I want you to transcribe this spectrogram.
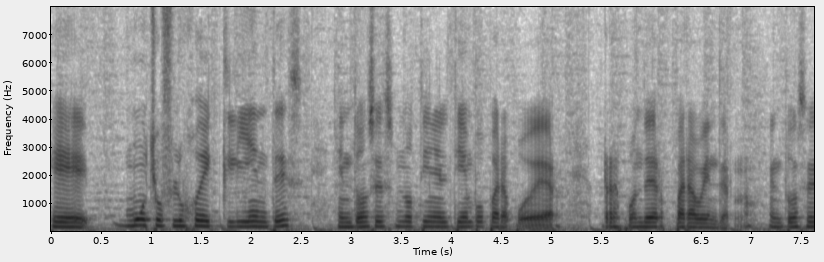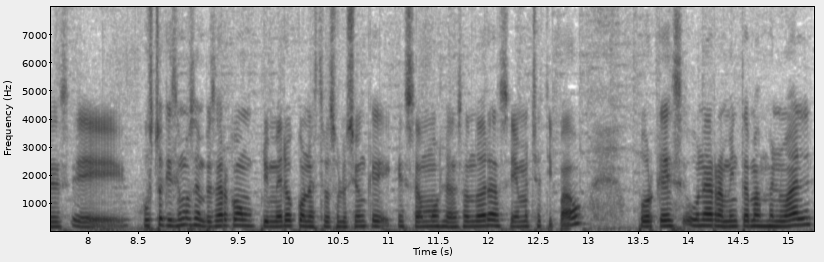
eh, mucho flujo de clientes, entonces no tiene el tiempo para poder responder para vender, ¿no? Entonces, eh, justo quisimos empezar con primero con nuestra solución que, estamos lanzando ahora, se llama Chatipago, porque es una herramienta más manual,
